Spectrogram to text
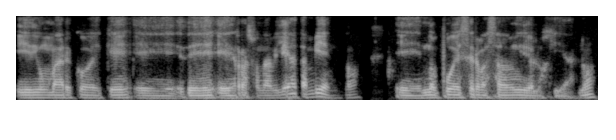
y de un marco de, que, eh, de eh, razonabilidad también, ¿no? Eh, no puede ser basado en ideología, ¿no?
